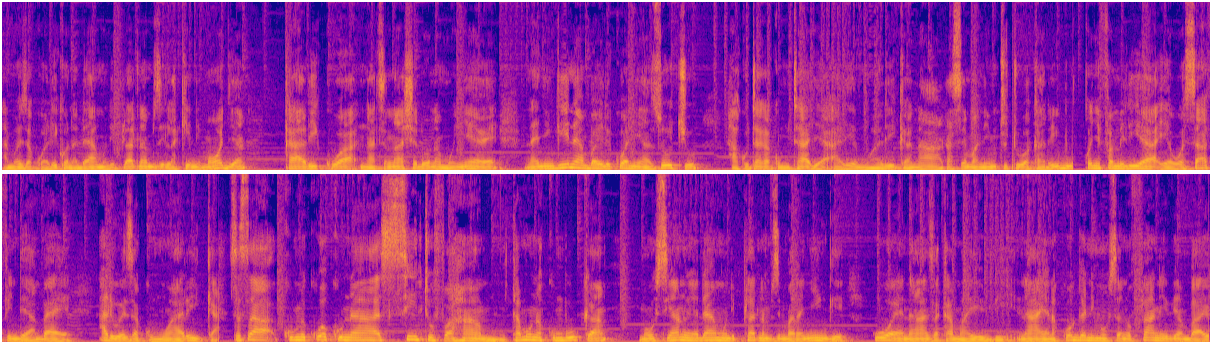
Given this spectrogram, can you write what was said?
ameweza kualikwa na Diamond Platnumz, lakini moja kaalikwa na Tanasha Dona mwenyewe na nyingine ambayo ilikuwa ni Azuchu. Zuchu hakutaka kumtaja aliyemwalika, na akasema ni mtu tu wa karibu kwenye familia ya Wasafi ndiye ambaye aliweza kumwarika. Sasa kumekuwa kuna sintofahamu. Kama unakumbuka, mahusiano ya Diamond Platnumz mara nyingi huwa yanaanza kama hivi na yanakuwaga ni mahusiano fulani hivi ambayo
